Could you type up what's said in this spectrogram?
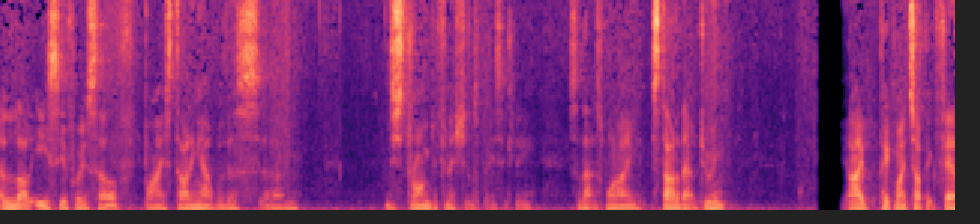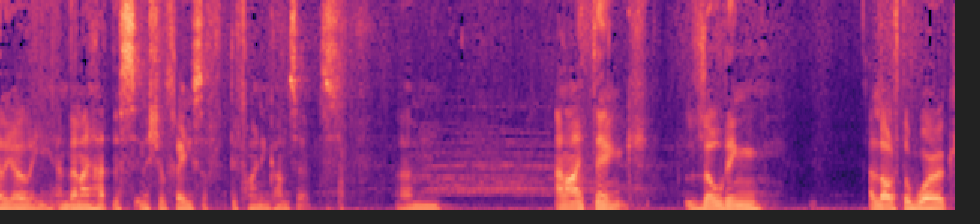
a lot easier for yourself by starting out with this, um, these strong definitions, basically. So that's what I started out doing. I picked my topic fairly early, and then I had this initial phase of defining concepts. Um, and I think loading a lot of the work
